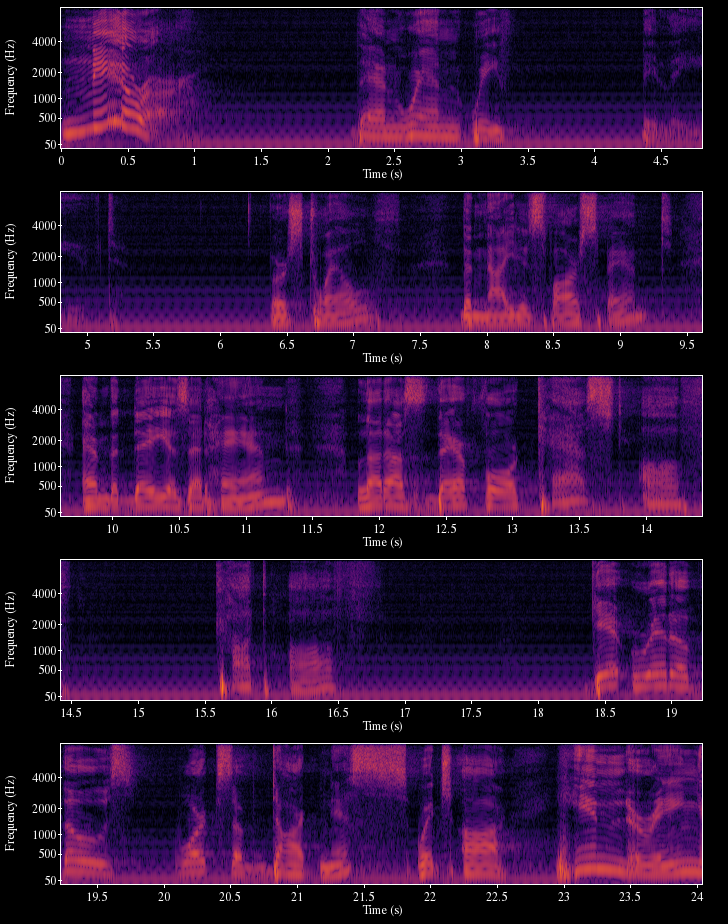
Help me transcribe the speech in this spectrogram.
nearer than when we believed. Verse 12 The night is far spent, and the day is at hand. Let us therefore cast off, cut off, get rid of those works of darkness which are hindering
